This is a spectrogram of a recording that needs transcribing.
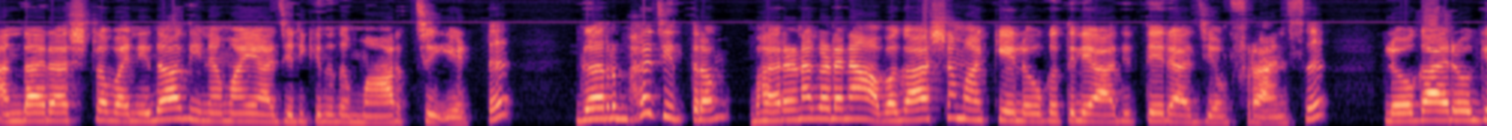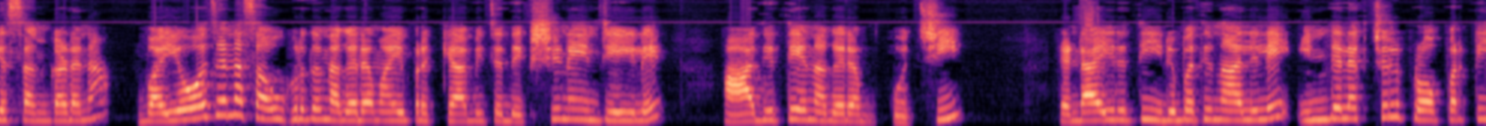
അന്താരാഷ്ട്ര വനിതാ ദിനമായി ആചരിക്കുന്നത് മാർച്ച് എട്ട്. ഗർഭചിത്രം ഭരണഘടന അവകാശമാക്കിയ ലോകത്തിലെ ആദ്യത്തെ രാജ്യം ഫ്രാൻസ്. ലോകാരോഗ്യ സംഘടന വയോജന സൗഹൃദ നഗരമായി പ്രഖ്യാപിച്ച ദക്ഷിണേന്ത്യയിലെ ആദ്യത്തെ നഗരം കൊച്ചി. രണ്ടായിരത്തി ഇരുപത്തിനാലിലെ ഇന്റലക്ച്വൽ പ്രോപ്പർട്ടി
